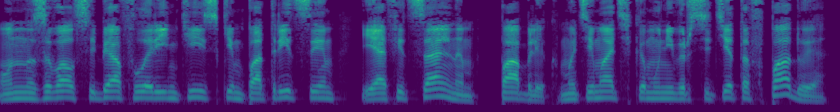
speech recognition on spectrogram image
он называл себя флорентийским патрицием и официальным паблик математиком университета в Падуе,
